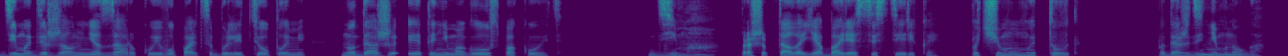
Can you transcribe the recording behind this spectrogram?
Дима держал меня за руку, его пальцы были теплыми, но даже это не могло успокоить. «Дима», — прошептала я, борясь с истерикой, — «почему мы тут?» «Подожди немного».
